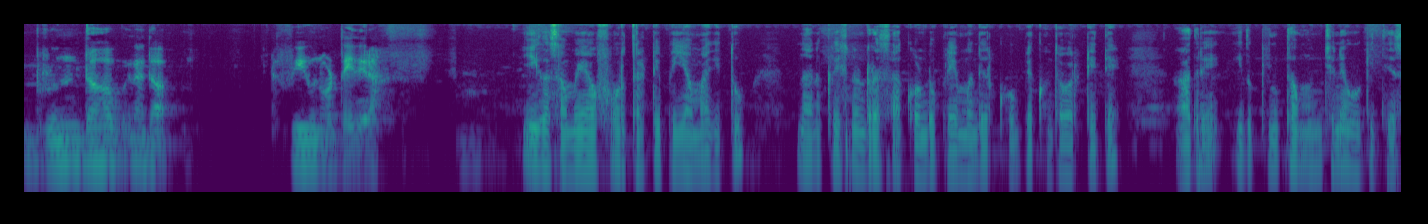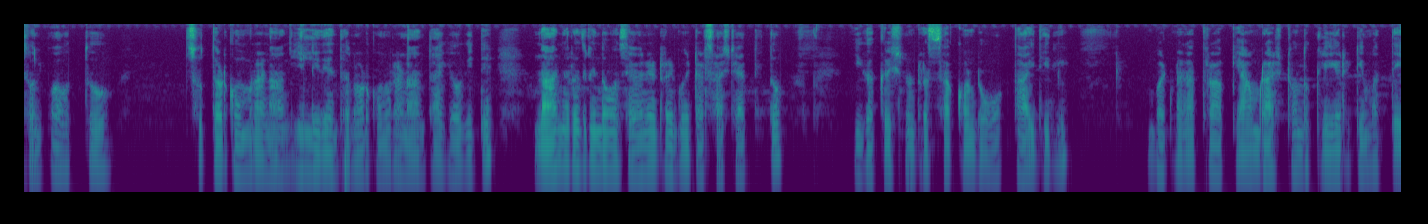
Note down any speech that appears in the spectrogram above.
ಬೃಂದಾವನದ ವ್ಯೂ ನೋಡ್ತಾ ಇದ್ದೀರಾ? ಈಗ ಸಮಯ ಫೋರ್ ತರ್ಟಿ ಪಿ ಎಂ ಆಗಿತ್ತು. ನಾನು ಕೃಷ್ಣನ ಡ್ರೆಸ್ ಹಾಕ್ಕೊಂಡು ಪ್ರೇಮ್ ಮಂದಿರಕ್ಕೆ ಹೋಗಬೇಕು ಅಂತ ಹೊರಟಿದ್ದೆ. ಆದರೆ ಇದಕ್ಕಿಂತ ಮುಂಚೆನೇ ಹೋಗಿದ್ದೆ. ಸ್ವಲ್ಪ ಹೊತ್ತು ಸುತ್ತಾಡ್ಕೊಂಬರೋಣ ಎಲ್ಲಿದೆ ಅಂತ ನೋಡ್ಕೊಂಬರೋಣ ಅಂತ ಆಗಿ ಹೋಗಿದ್ದೆ. ನಾನಿರೋದ್ರಿಂದ ಒಂದು ಸೆವೆನ್ ಹಂಡ್ರೆಡ್ ಮೀಟರ್ಸ್ ಅಷ್ಟೇ ಆಗ್ತಿತ್ತು. ಈಗ ಕೃಷ್ಣ ಡ್ರೆಸ್ ಹಾಕ್ಕೊಂಡು ಹೋಗ್ತಾ ಇದ್ದೀನಿ. ಬಟ್ ನನ್ನ ಹತ್ರ ಕ್ಯಾಮ್ರಾ ಅಷ್ಟೊಂದು ಕ್ಲಿಯರಿಟಿ ಮತ್ತು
